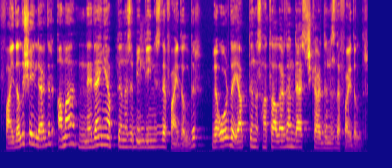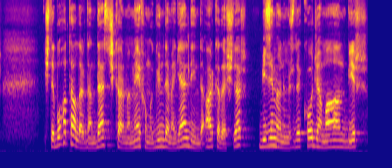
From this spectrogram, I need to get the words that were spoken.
faydalı şeylerdir ama neden yaptığınızı bildiğinizde faydalıdır ve orada yaptığınız hatalardan ders çıkardığınızda faydalıdır. İşte bu hatalardan ders çıkarma mefhumu gündeme geldiğinde arkadaşlar bizim önümüzde kocaman bir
